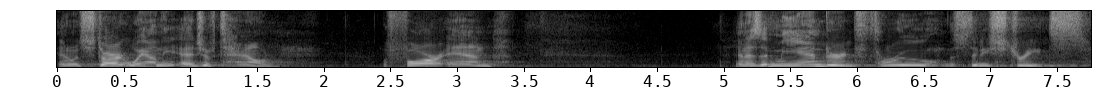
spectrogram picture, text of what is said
And it would start way on the edge of town, the far end. And as it meandered through the city streets,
